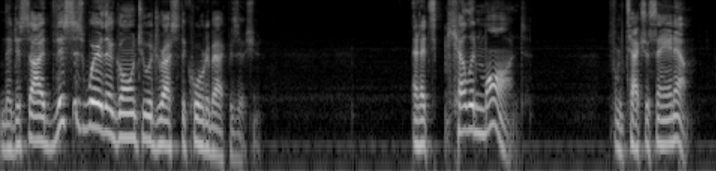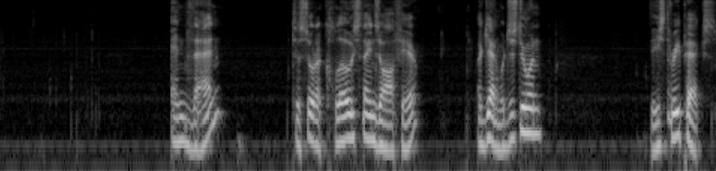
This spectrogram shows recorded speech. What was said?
they decide this is where they're going to address the quarterback position. And it's Kellen Mond from Texas A&M. And then to sort of close things off here, again, we're just doing these three picks.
